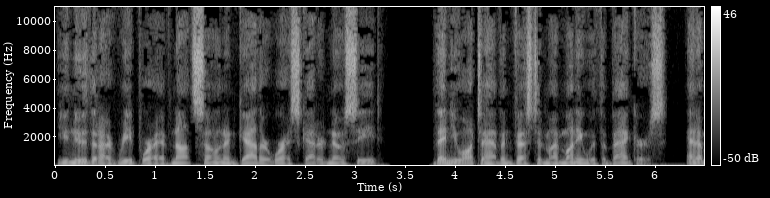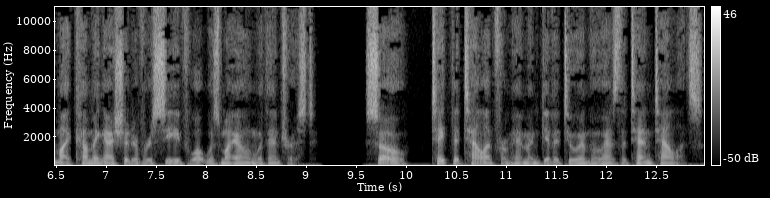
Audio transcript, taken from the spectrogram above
You knew that I reap where I have not sown and gather where I scattered no seed? Then you ought to have invested my money with the bankers, and at my coming I should have received what was my own with interest. So, take the talent from him and give it to him who has the ten talents.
